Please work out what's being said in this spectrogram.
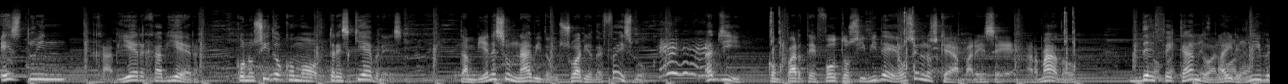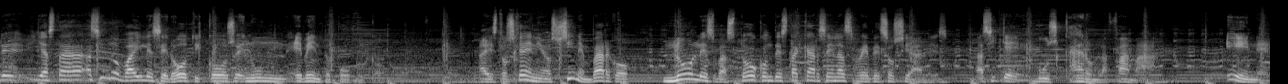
Edwin Javier Javier, conocido como Tres Quiebres, también es un ávido usuario de Facebook. Allí comparte fotos y videos en los que aparece armado, defecando al aire libre y hasta haciendo bailes eróticos en un evento público. A estos genios, sin embargo, no les bastó con destacarse en las redes sociales, así que buscaron la fama en el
